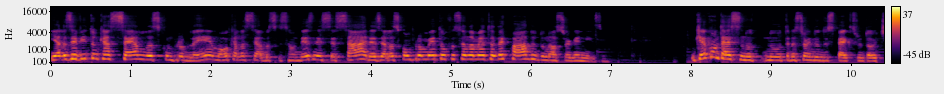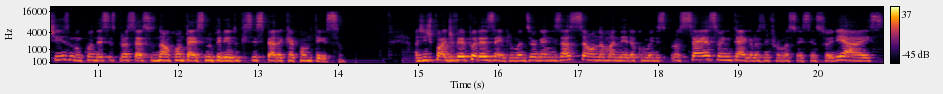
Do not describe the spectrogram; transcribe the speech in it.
E elas evitam que as células com problema ou aquelas células que são desnecessárias, elas comprometam o funcionamento adequado do nosso organismo. O que acontece no, no, transtorno do espectro do autismo quando esses processos não acontecem no período que se espera que aconteçam? A gente pode ver, por exemplo, uma desorganização na maneira como eles processam e integram as informações sensoriais,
